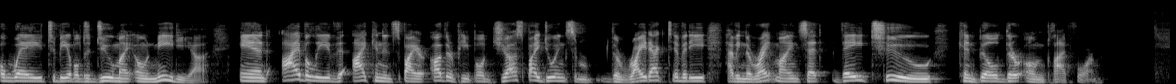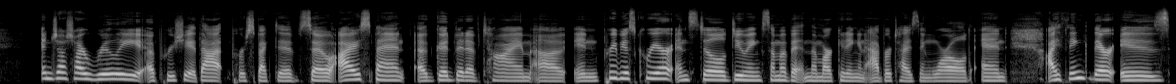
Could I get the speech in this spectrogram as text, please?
a way to be able to do my own media, and I believe that I can inspire other people just by doing some the right activity, having the right mindset. They too can build their own platform. And Josh, I really appreciate that perspective. So I spent a good bit of time uh, in previous career and still doing some of it in the marketing and advertising world. And I think there is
